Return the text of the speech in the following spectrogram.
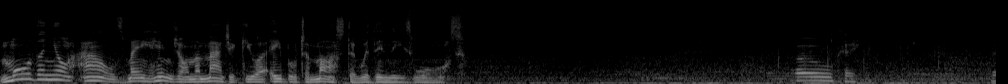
More than your owls may hinge on the magic you are able to master within these walls. Okay. Uh,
